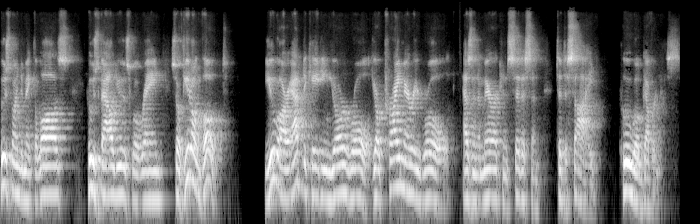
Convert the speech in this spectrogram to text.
who's going to make the laws, whose values will reign. So if you don't vote, you are abdicating your role, your primary role as an American citizen to decide who will govern us.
